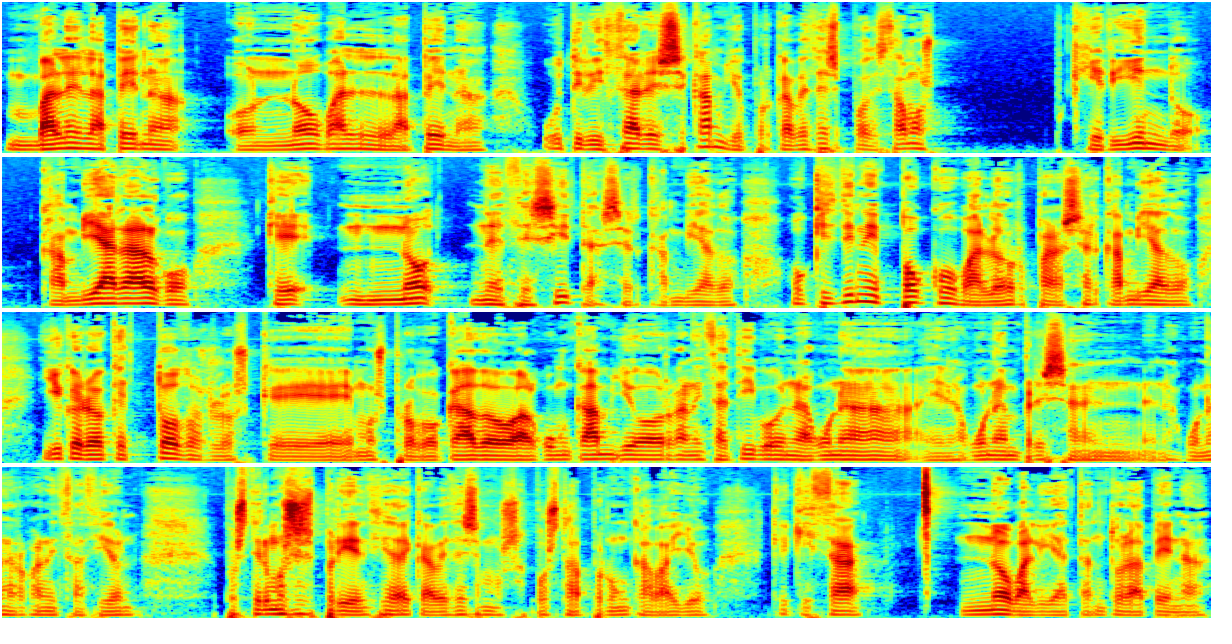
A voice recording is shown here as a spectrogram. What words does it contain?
vale la pena o no vale la pena utilizar ese cambio, porque a veces pues, estamos queriendo cambiar algo que no necesita ser cambiado o que tiene poco valor para ser cambiado. Yo creo que todos los que hemos provocado algún cambio organizativo en alguna, en alguna empresa, en, en alguna organización, pues tenemos experiencia de que a veces hemos apostado por un caballo que quizá no valía tanto la pena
